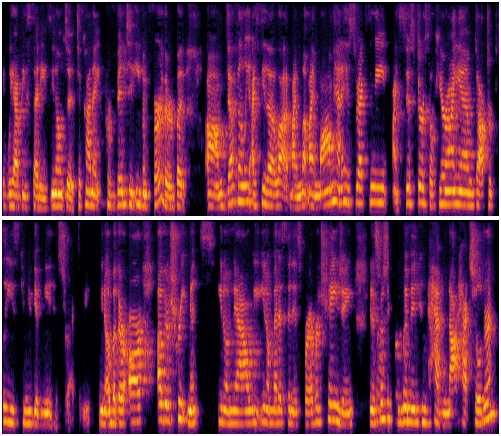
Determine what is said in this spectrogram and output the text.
if we have these studies, you know, to, to kind of prevent it even further. But um, definitely, I see that a lot. My my mom had a hysterectomy, my sister. So here I am, doctor. Please, can you give me a hysterectomy? You know, but there are other treatments. You know, now we, you know, medicine is forever changing, and especially for women who have not had children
